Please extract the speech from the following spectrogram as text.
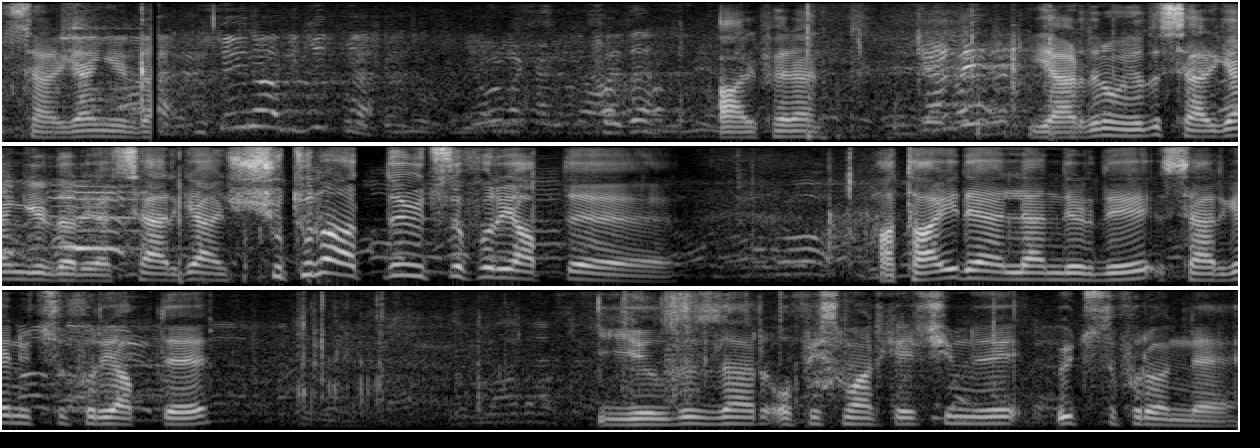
Sergen girdi. Alperen yerden oynadı. Sergen girdi araya. Sergen şutunu attı. 3-0 yaptı. Hatayı değerlendirdi. Sergen 3-0 yaptı. Yıldızlar Ofis Market şimdi 3-0 önde.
